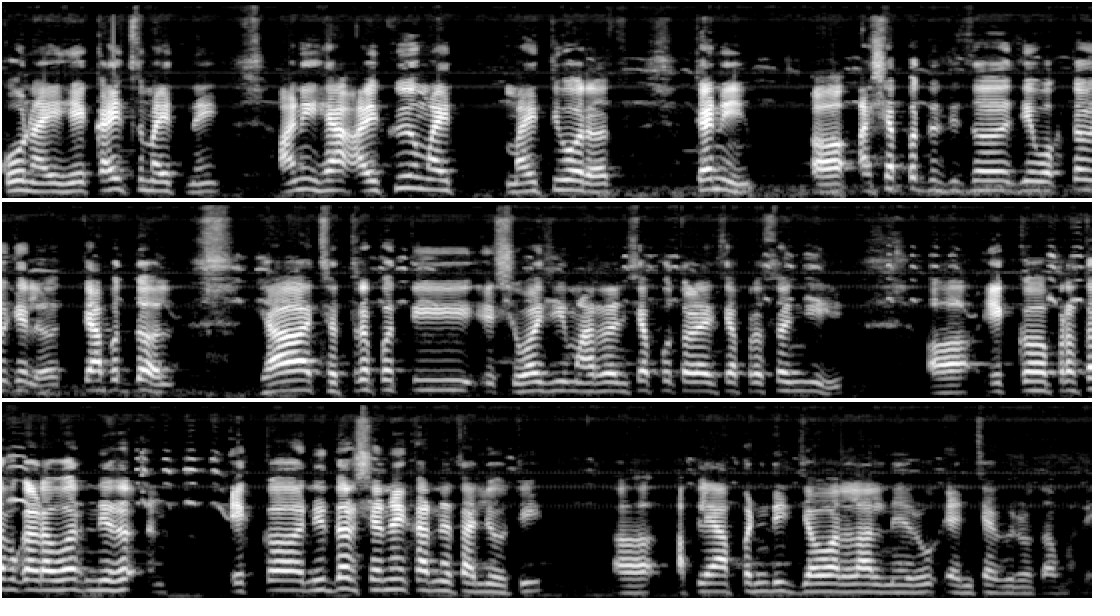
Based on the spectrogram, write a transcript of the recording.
कोण आहे हे काहीच माहीत नाही. आणि ह्या ऐकू माहीत माहितीवरच त्यांनी अशा पद्धतीचं जे वक्तव्य केलं त्याबद्दल ह्या छत्रपती शिवाजी महाराजांच्या पुतळ्याच्या प्रसंगी एक प्रतापगडावर निर एक निदर्शने करण्यात आली होती. आपल्या पंडित जवाहरलाल नेहरू यांच्या विरोधामध्ये.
